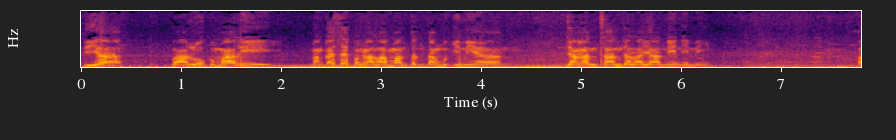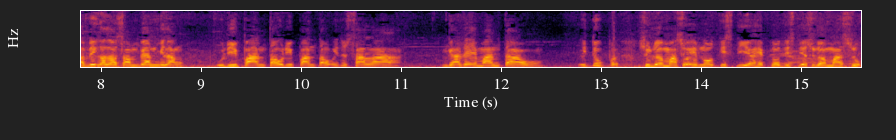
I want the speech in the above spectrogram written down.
dia baru kemari. Makanya saya pengalaman tentang beginian. Jangan sanda layanin ini. Tapi kalau sampean bilang "Uh, dipantau dipantau itu salah. Nggak ada yang mantau. Itu sudah masuk hipnotis dia, hipnotis dia sudah masuk.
